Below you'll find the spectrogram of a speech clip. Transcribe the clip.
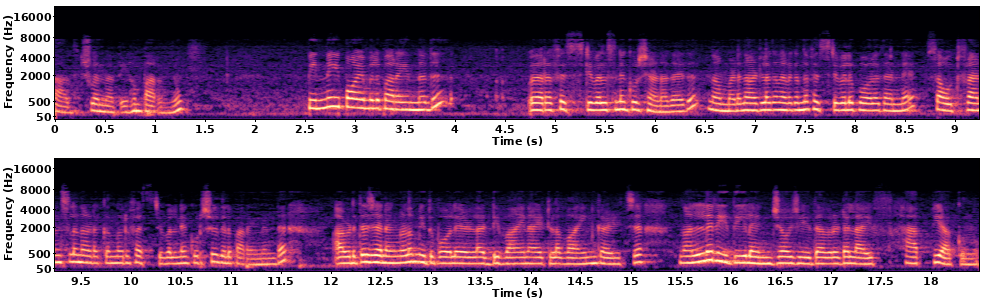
സാധിച്ചു എന്ന് അദ്ദേഹം പറഞ്ഞു. പിന്നെ ഈ പോയമിൽ പറയുന്നത് വേറെ ഫെസ്റ്റിവൽസിനെ കുറിച്ചാണ്. അതായത് നമ്മുടെ നാട്ടിലൊക്കെ നടക്കുന്ന ഫെസ്റ്റിവൽ പോലെ തന്നെ സൗത്ത് ഫ്രാൻസിൽ നടക്കുന്ന ഒരു ഫെസ്റ്റിവലിനെ കുറിച്ച് ഇതിൽ പറയുന്നുണ്ട്. അവിടുത്തെ ജനങ്ങളും ഇതുപോലെയുള്ള ഡിവൈൻ ആയിട്ടുള്ള വൈൻ കഴിച്ച് നല്ല രീതിയിൽ എൻജോയ് ചെയ്ത് അവരുടെ ലൈഫ് ഹാപ്പി ആക്കുന്നു.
